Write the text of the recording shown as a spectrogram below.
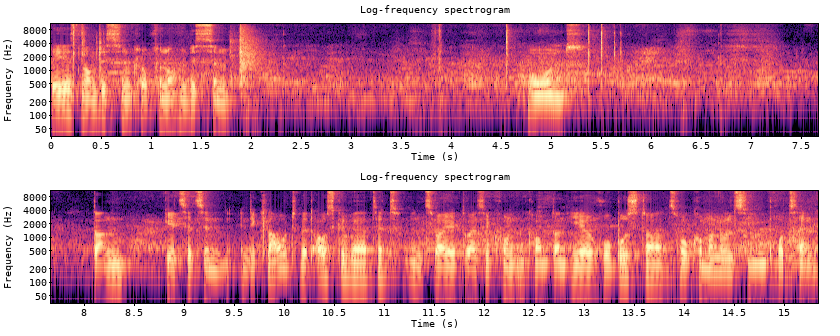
drehe es noch ein bisschen, klopfe noch ein bisschen. Und dann geht es jetzt in, in die Cloud, wird ausgewertet. In zwei, drei Sekunden kommt dann hier robuster 2,07 Prozent.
